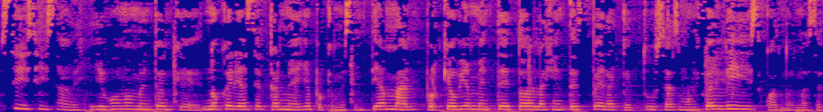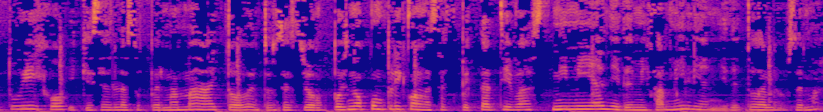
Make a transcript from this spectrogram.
Sí, sí, sabe. Llegó un momento en que no quería acercarme a ella porque me sentía mal, porque obviamente toda la gente espera que tú seas muy feliz cuando nace tu hijo y que seas la super mamá y todo. Entonces yo pues no cumplí con las expectativas ni mías, ni de mi familia, ni de todos los demás.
